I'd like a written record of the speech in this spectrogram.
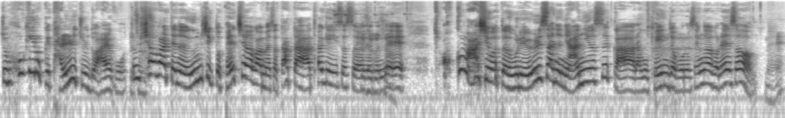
좀 호기롭게 달릴 줄도 알고, 좀 그쵸, 쉬어갈 때는 음식도 배 채워가면서 따뜻하게 있었어야 그쵸, 되는데, 조금 아쉬웠던 우리 을사년이 아니었을까라고 개인적으로 생각을 해서, 네.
